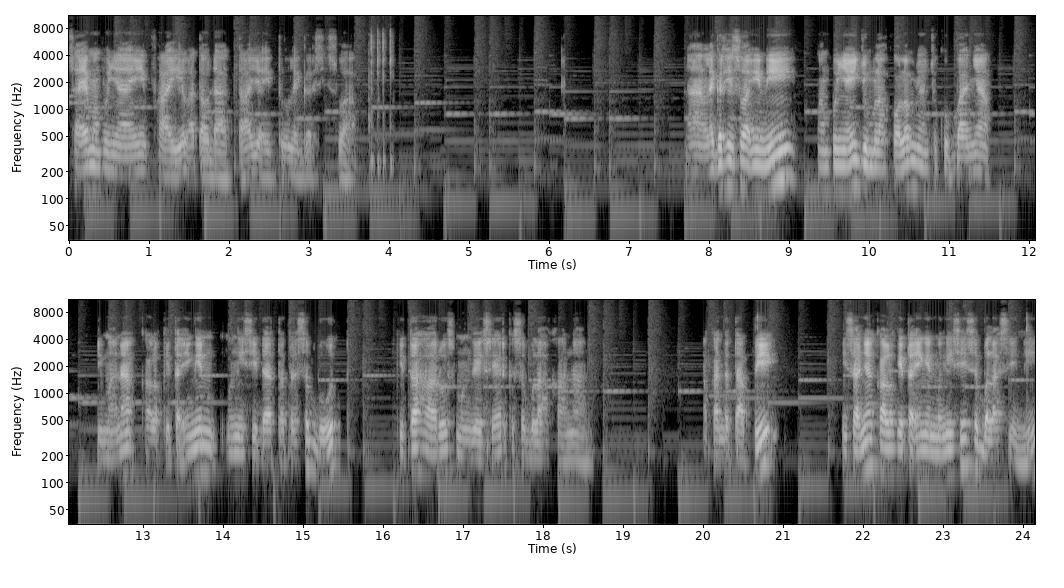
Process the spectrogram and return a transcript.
saya mempunyai file atau data yaitu leger siswa. Nah, leger siswa ini mempunyai jumlah kolom yang cukup banyak, di mana kalau kita ingin mengisi data tersebut, kita harus menggeser ke sebelah kanan. Akan tetapi, misalnya kalau kita ingin mengisi sebelah sini,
